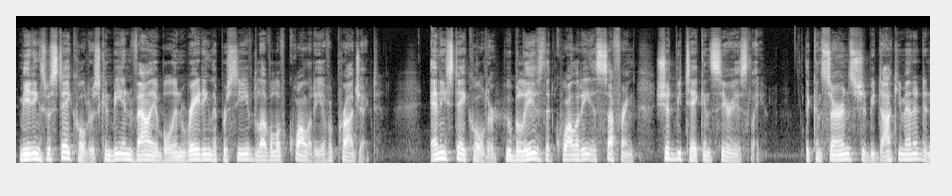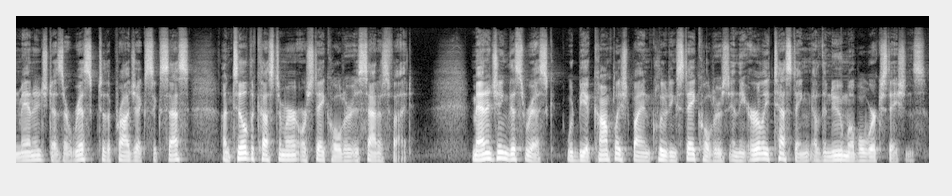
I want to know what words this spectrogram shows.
Meetings with stakeholders can be invaluable in rating the perceived level of quality of a project. Any stakeholder who believes that quality is suffering should be taken seriously. The concerns should be documented and managed as a risk to the project's success until the customer or stakeholder is satisfied. Managing this risk would be accomplished by including stakeholders in the early testing of the new mobile workstations.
